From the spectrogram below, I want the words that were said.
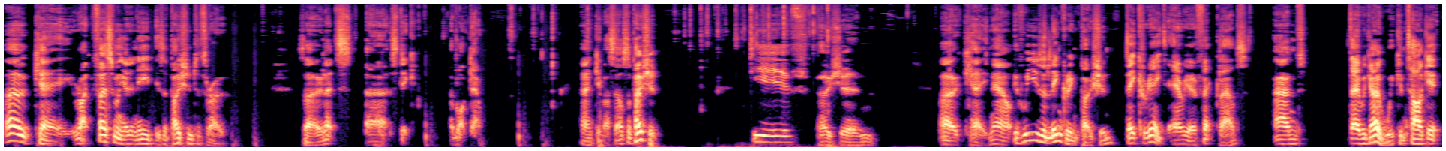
Okay, right. First thing we're going to need is a potion to throw. So let's uh, stick a block down and give ourselves a potion. Give potion. Okay, now if we use a lingering potion, they create area effect clouds, and there we go. We can target.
